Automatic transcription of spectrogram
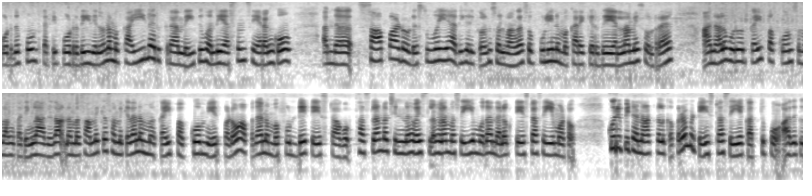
போடுறது பூண்டு தட்டி போடுறது இதெல்லாம் நம்ம கையில் இருக்கிற அந்த இது வந்து எசன்ஸ் இறங்கும். அந்த சாப்பாடோட சுவையை அதிகரிக்கும்னு சொல்லுவாங்க. ஸோ புளி நம்ம கரைக்கிறது எல்லாமே சொல்கிறேன் அதனால் ஒரு ஒரு கை பக்குவம்னு சொல்லுவாங்க பார்த்தீங்களா அதுதான். நம்ம சமைக்க சமைக்க தான் நம்ம கை பக்குவம் ஏற்படும். அப்போ தான் நம்ம ஃபுட்டே டேஸ்ட் ஆகும். ஃபஸ்ட்லாம் நான் சின்ன வயசுலலாம் நம்ம செய்யும் போது அந்த அளவுக்கு டேஸ்ட்டாக செய்ய மாட்டோம். குறிப்பிட்ட நாட்களுக்கு அப்புறம் நம்ம டேஸ்ட்டாக செய்ய கற்றுப்போம் அதுக்கு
